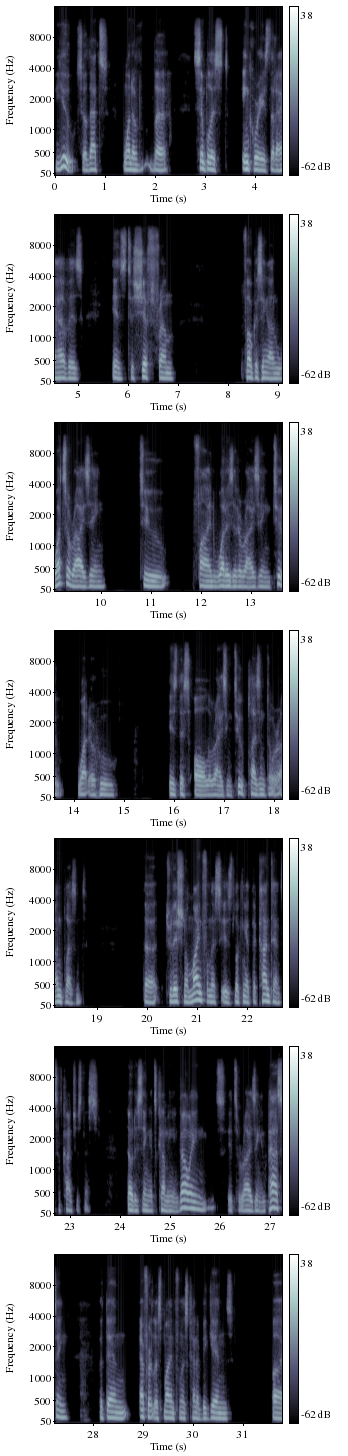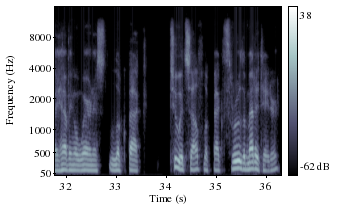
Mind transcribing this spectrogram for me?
you. So that's one of the simplest inquiries that i have is is to shift from focusing on what's arising to find what is it arising to? What or who is this all arising to? Pleasant or unpleasant? The traditional mindfulness is looking at the contents of consciousness noticing it's coming and going, it's, it's arising and passing. But then effortless mindfulness kind of begins by having awareness look back to itself, look back through the meditator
